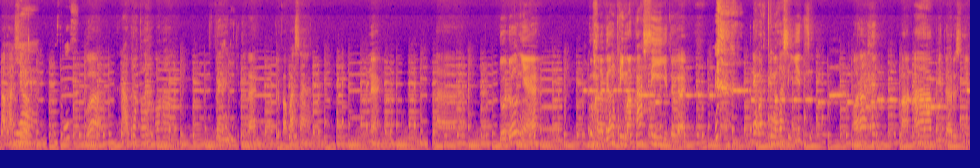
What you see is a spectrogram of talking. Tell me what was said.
Alhasil Iya. Terus? Terus. gua nabrak lah orang Jebret, gitu kan berpapasan. Nah eh, dodolnya gue malah bilang terima kasih gitu kan. Eh terima kasih gitu. Orang kan maaf gitu harusnya.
